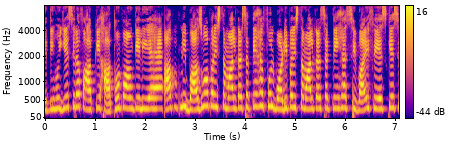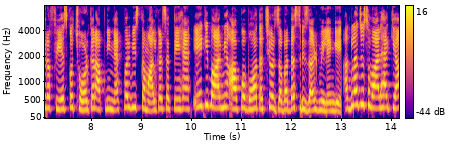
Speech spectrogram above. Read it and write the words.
देती हूँ। ये सिर्फ़ आपके हाथों पाओ के लिए है। आप अपनी बाजुओं पर इस्तेमाल कर सकते हैं फुल बॉडी पर इस्तेमाल कर सकते हैं, सिवाय फेस के, सिर्फ़ फेस को छोड़कर अपनी नेक पर भी इस्तेमाल कर सकते हैं। एक ही बार में आपको बहुत अच्छे और ज़बरदस्त रिज़ल्ट मिलेंगे। अगला जो सवाल है, क्या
